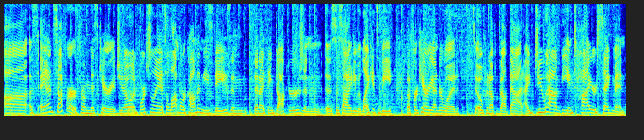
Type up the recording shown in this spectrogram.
uh, and suffer from miscarriage. You know, unfortunately, it's a lot more common these days than than I think doctors and uh, society would like it to be. But for Carrie Underwood, to open up about that. I do have the entire segment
